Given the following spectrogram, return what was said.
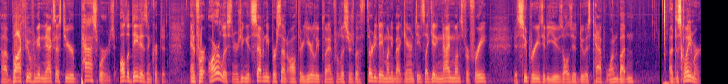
uh, blocks people from getting access to your passwords. All the data is encrypted. And for our listeners, you can get 70% off their yearly plan for listeners with a 30 day money back guarantee. It's like getting nine months for free. It's super easy to use. All you have to do is tap one button a disclaimer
